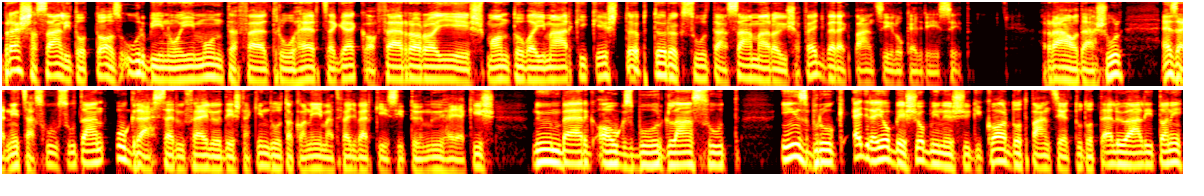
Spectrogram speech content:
Brescia szállította az urbinói Montefeltro hercegek, a ferrarai és mantovai márkik és több török szultán számára is a fegyverek, páncélok egy részét. Ráadásul 1420 után ugrásszerű fejlődésnek indultak a német fegyverkészítő műhelyek is, Nürnberg, Augsburg, Landshut, Innsbruck egyre jobb és jobb minőségű kardot, páncélt tudott előállítani,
